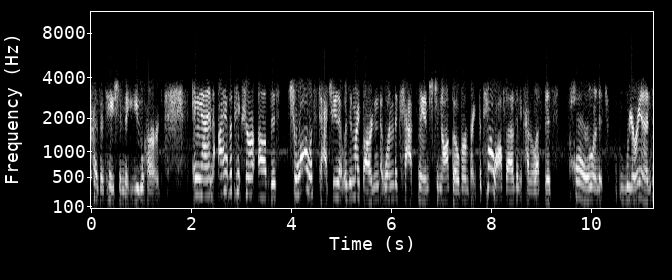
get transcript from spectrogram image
presentation that you heard. And I have a picture of this Chihuahua statue that was in my garden that one of the cats managed to knock over and break the tail off of, and it kind of left this hole in its rear end.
